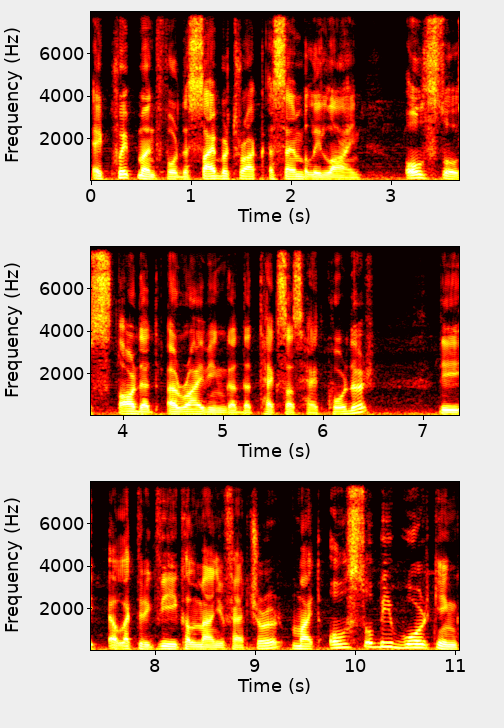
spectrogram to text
equipment for the Cybertruck assembly line also started arriving at the Texas headquarters. the electric vehicle manufacturer might also be working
